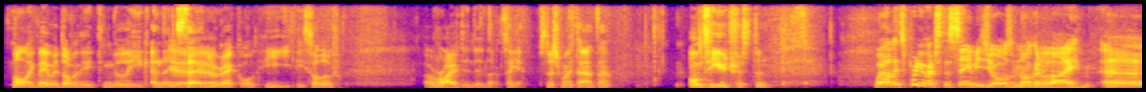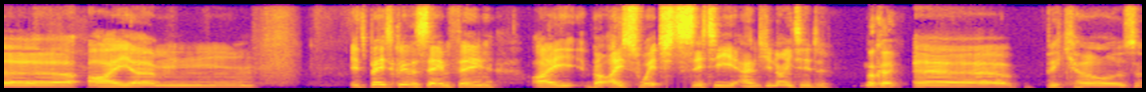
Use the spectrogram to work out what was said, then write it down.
It's not like they were dominating the league and then Yeah, set a yeah. new record. He he sort of arrived and did that. So yeah, just wanted to add that. On to you, Tristan. Well, it's pretty much the same as yours. I'm not gonna lie. Uh, I um, it's basically the same thing. I but I switched City and United Okay. uh, because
